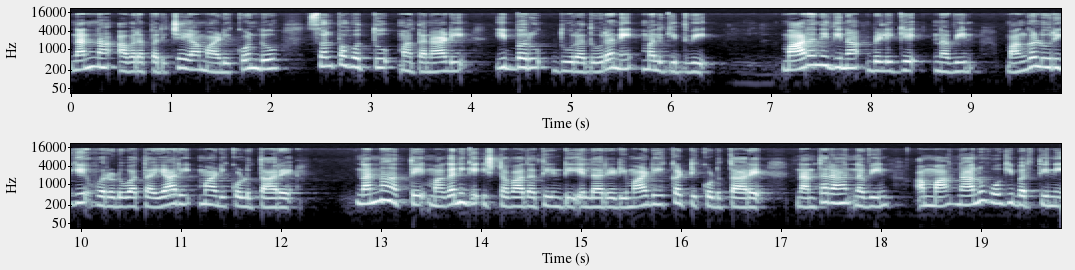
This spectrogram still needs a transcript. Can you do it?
ನನ್ನ ಅವರ ಪರಿಚಯ ಮಾಡಿಕೊಂಡು ಸ್ವಲ್ಪ ಹೊತ್ತು ಮಾತನಾಡಿ ಇಬ್ಬರು ದೂರ ದೂರನೇ ಮಲಗಿದ್ವಿ. ಮಾರನೇ ದಿನ ಬೆಳಿಗ್ಗೆ ನವೀನ್ ಮಂಗಳೂರಿಗೆ ಹೊರಡುವ ತಯಾರಿ ಮಾಡಿಕೊಳ್ಳುತ್ತಾರೆ. ನನ್ನ ಅತ್ತೆ ಮಗನಿಗೆ ಇಷ್ಟವಾದ ತಿಂಡಿ ಎಲ್ಲ ರೆಡಿ ಮಾಡಿ ಕಟ್ಟಿಕೊಡುತ್ತಾರೆ. ನಂತರ ನವೀನ್, ಅಮ್ಮ, ನಾನು ಹೋಗಿ ಬರ್ತೀನಿ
